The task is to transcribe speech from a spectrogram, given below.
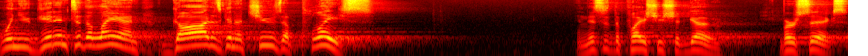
when you get into the land, God is going to choose a place. And this is the place you should go. Verse 6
